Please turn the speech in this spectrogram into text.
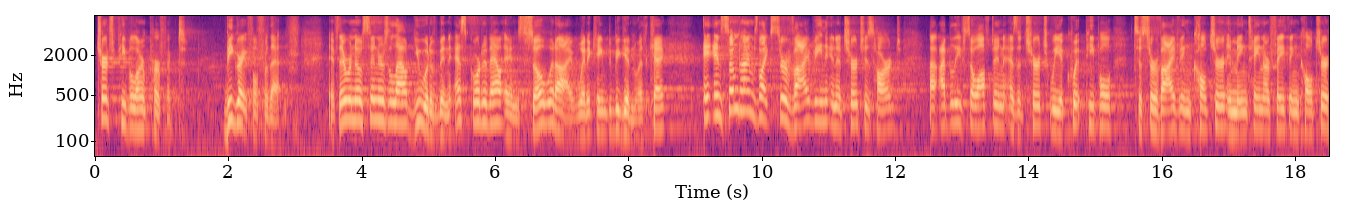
church people aren't perfect. Be grateful for that. If there were no sinners allowed, you would have been escorted out, and so would I when it came to begin with, okay? And sometimes, like, surviving in a church is hard. Uh, I believe so often as a church, we equip people to survive in culture and maintain our faith in culture.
